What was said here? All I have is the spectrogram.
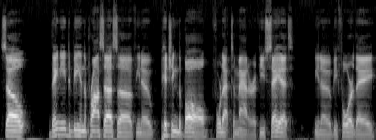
So they need to be in the process of, you know, pitching the ball for that to matter. If you say it, you know, before they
